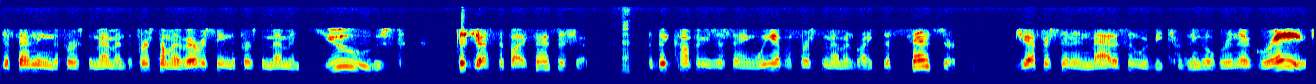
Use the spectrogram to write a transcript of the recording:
defending the First Amendment, the first time I've ever seen the First Amendment used to justify censorship. the big companies are saying we have a First Amendment right to censor. Jefferson and Madison would be turning over in their graves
